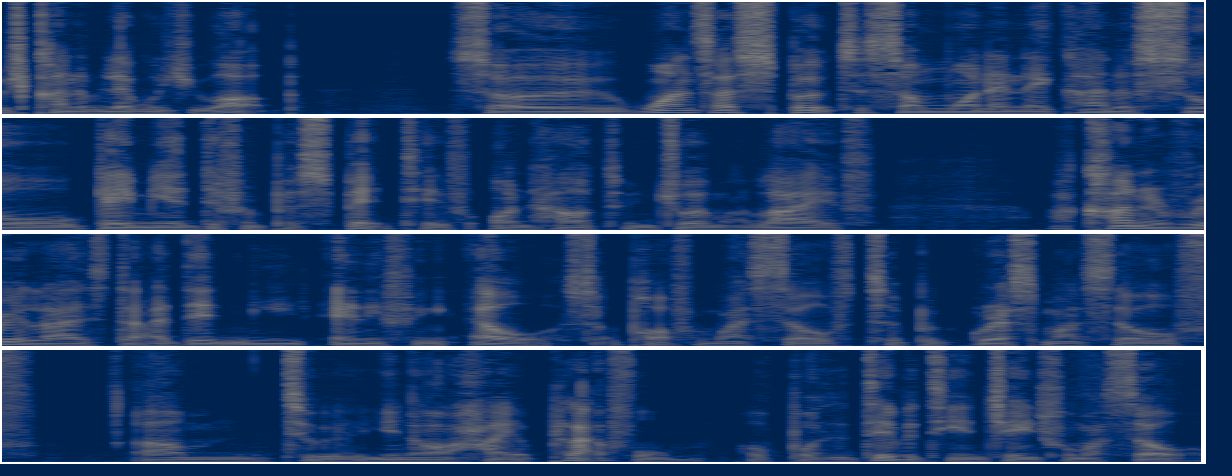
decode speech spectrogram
which kind of levels you up. So once I spoke to someone and they kind of saw, gave me a different perspective on how to enjoy my life, I kind of realized that I didn't need anything else apart from myself to progress myself um, to a you know a higher platform of positivity and change for myself.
